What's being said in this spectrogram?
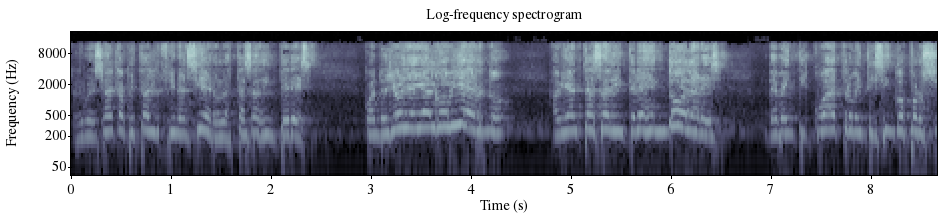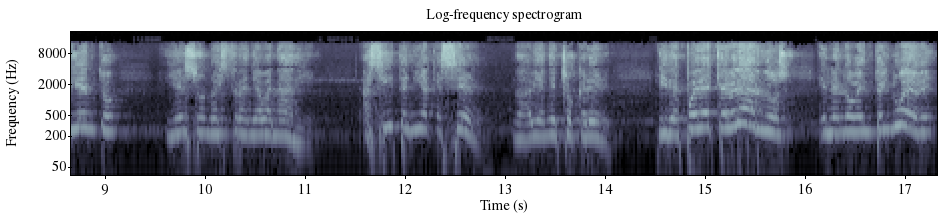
La remuneración al capital financiero, las tasas de interés. Cuando yo llegué al gobierno, habían tasas de interés en dólares de 24, 25%, y eso no extrañaba a nadie. Así tenía que ser, nos habían hecho creer. Y después de quebrarnos en el 99,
